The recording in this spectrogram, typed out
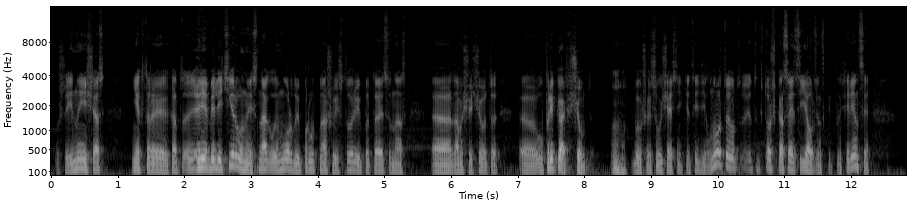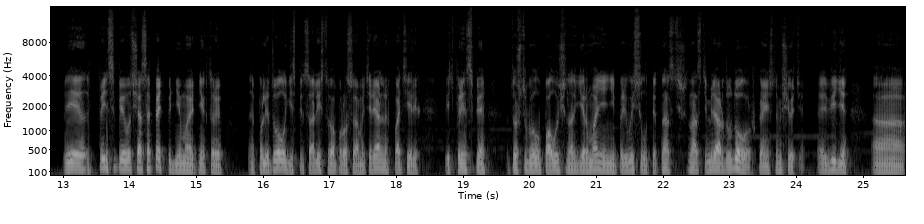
Потому что иные сейчас, некоторые реабилитированные с наглой мордой прут нашу историю и пытаются нас э, там еще чего-то э, упрекать в чем-то. Uh-huh. Бывшие соучастники это дела. Ну, вот, вот это то, что касается Ялтинской конференции. И, в принципе, вот сейчас опять поднимают некоторые политологи, специалисты вопросы о материальных потерях. Ведь, в принципе, то, что было получено от Германии, не превысило 15-16 миллиардов долларов в конечном счете э, в виде э,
